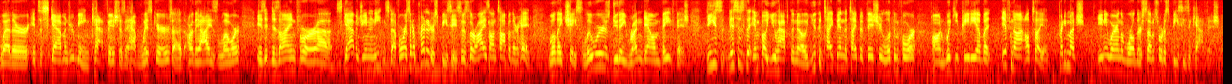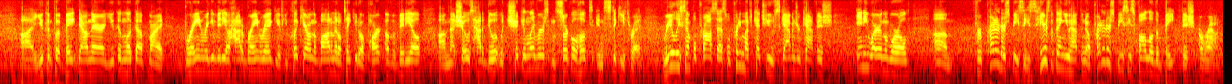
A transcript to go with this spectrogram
whether it's a scavenger being catfish, does it have whiskers, uh, are the eyes lower, is it designed for uh, scavenging and eating stuff, or is it a predator species, is their eyes on top of their head, will they chase lures, do they run down bait fish, These, this is the info you have to know. You could type in the type of fish you're looking for on Wikipedia, but if not, I'll tell you, pretty much anywhere in the world there's some sort of species of catfish. Uh, you can put bait down there, you can look up my brain rigging video, how to brain rig. If you click here on the bottom, it'll take you to a part of a video um, that shows how to do it with chicken livers and circle hooks in sticky thread. Really simple process, will pretty much catch you scavenger catfish anywhere in the world. Um, for predator species, here's the thing you have to know. Predator species follow the bait fish around.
